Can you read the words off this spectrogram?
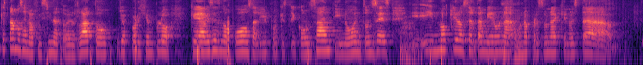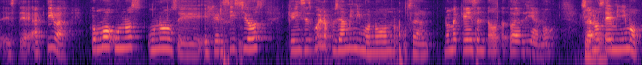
que estamos en la oficina todo el rato. Yo, por ejemplo, que a veces no puedo salir porque estoy con Santi, ¿no? Entonces, y, y no quiero ser también una, una persona que no está este, activa. Como unos, unos eh, ejercicios que dices, bueno, pues ya mínimo, no, no, o sea, no me quedé sentado todo el día, ¿no? O sea, no sé, mínimo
